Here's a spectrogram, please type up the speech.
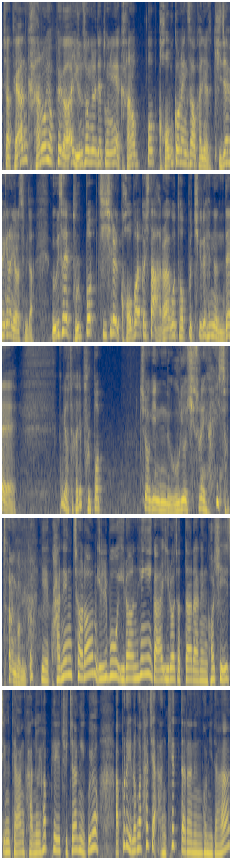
자, 대한간호협회가 윤석열 대통령의 간호법 거부권 행사와 관련해서 기자회견을 열었습니다. 의사의 불법 지시를 거부할 것이다 라고 덧붙이기도 했는데, 그럼 여태까지 불법 적인 의료 시술 행위가 있었다는 겁니까? 예, 관행처럼 일부 이런 행위가 이뤄졌다라는 것이 지금 대한간호협회의 주장이고요. 앞으로 이런 건 하지 않겠다라는 겁니다.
